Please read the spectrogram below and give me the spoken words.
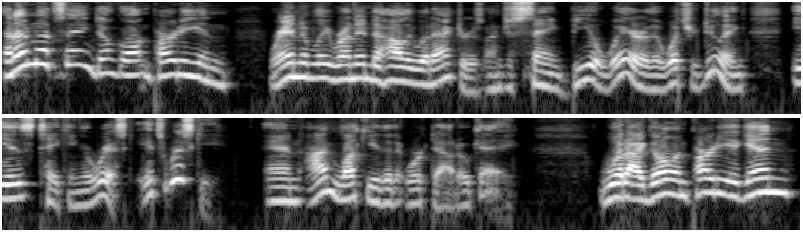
And I'm not saying don't go out and party and randomly run into Hollywood actors. I'm just saying be aware that what you're doing is taking a risk. It's risky, and I'm lucky that it worked out okay. Would I go and party again?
